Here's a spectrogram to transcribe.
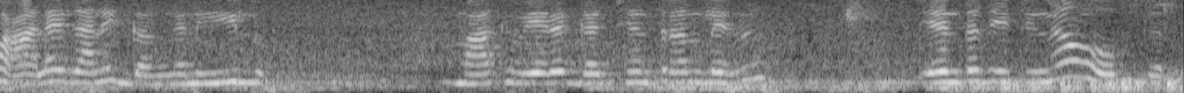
పాలే కానీ గంగ నీళ్ళు. మాకు వేరే గత్యంతరం లేదు. ఎంత తిట్టినా ఓపుతారు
